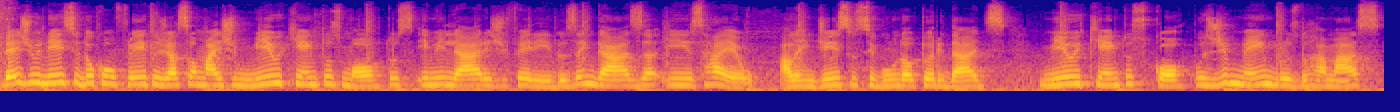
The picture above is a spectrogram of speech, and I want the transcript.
Desde o início do conflito, já são mais de 1.500 mortos e milhares de feridos em Gaza e Israel. Além disso, segundo autoridades, 1.500 corpos de membros do Hamas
